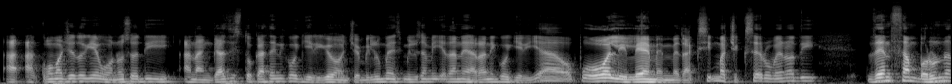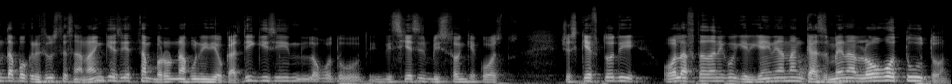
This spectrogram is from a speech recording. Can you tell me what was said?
Α- ακόμα και το γεγονός ότι αναγκάζεις το κάθε νοικοκυριό, και μιλούμε, μιλούσαμε για τα νεαρά νοικοκυριά, όπου όλοι λέμε μεταξύ μας και ξέρουμε ότι δεν θα μπορούν να ανταποκριθούν στις ανάγκες ή θα μπορούν να έχουν ιδιοκατοίκηση λόγω της σχέσης μισθών και κόστους. Και σκέφτομαι ότι όλα αυτά τα νοικοκυριά είναι αναγκασμένα λόγω τούτων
